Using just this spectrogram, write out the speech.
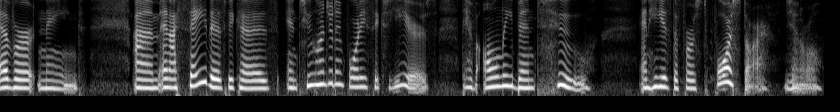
ever named. Um, and I say this because in 246 years, there have only been two, and he is the first four star general.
